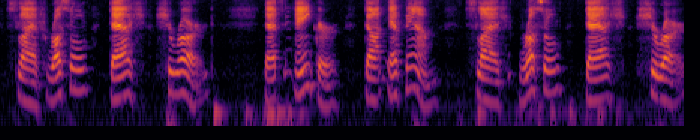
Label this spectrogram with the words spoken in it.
slash russell dash sherrard. That's anchor.fm slash russell dash sherrard.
